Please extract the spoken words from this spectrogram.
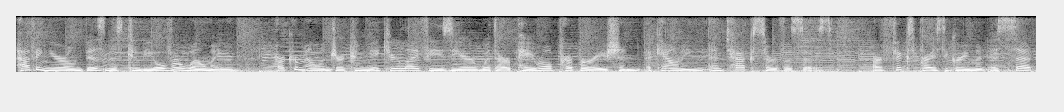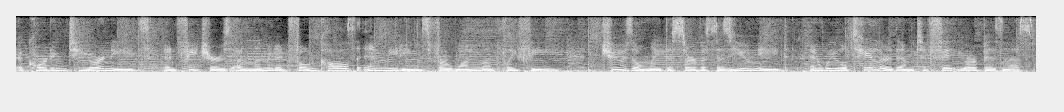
Having your own business can be overwhelming. Parker Mellinger can make your life easier with our payroll preparation, accounting, and tax services. Our fixed price agreement is set according to your needs and features unlimited phone calls and meetings for one monthly fee. Choose only the services you need, and we will tailor them to fit your business.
